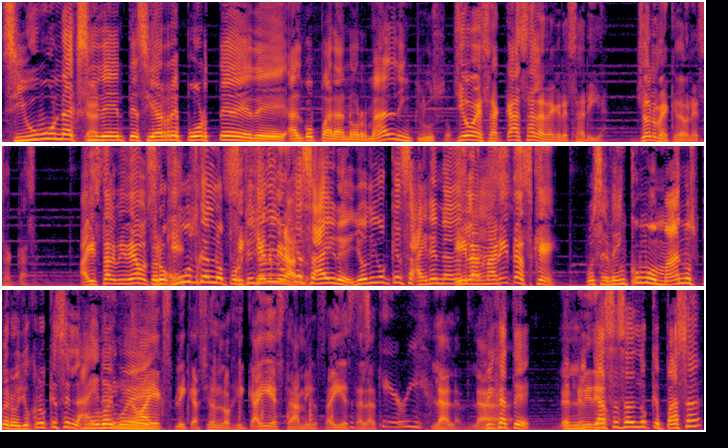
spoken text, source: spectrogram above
si hubo un accidente, si hay reporte de, de algo paranormal incluso. Yo a esa casa la regresaría. Yo no me quedo en esa casa. Ahí está el video. si Pero qui- júzguenlo, si porque yo digo que es aire. Yo digo que es aire nada ¿Y las más. manitas qué? Pues se ven como manos, pero yo creo que es el aire, güey. No hay explicación lógica. Ahí está, amigos. Ahí está la, la, la- la- Fíjate, en mi video. casa, ¿sabes lo que pasa?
